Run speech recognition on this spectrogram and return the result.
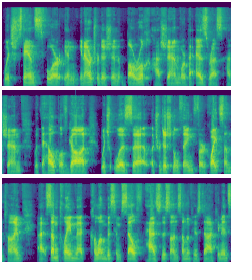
which stands for in in our tradition Baruch Hashem or Be'ezras Hashem, with the help of God, which was uh, a traditional thing for quite some time. Uh, some claim that Columbus himself has this on some of his documents.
